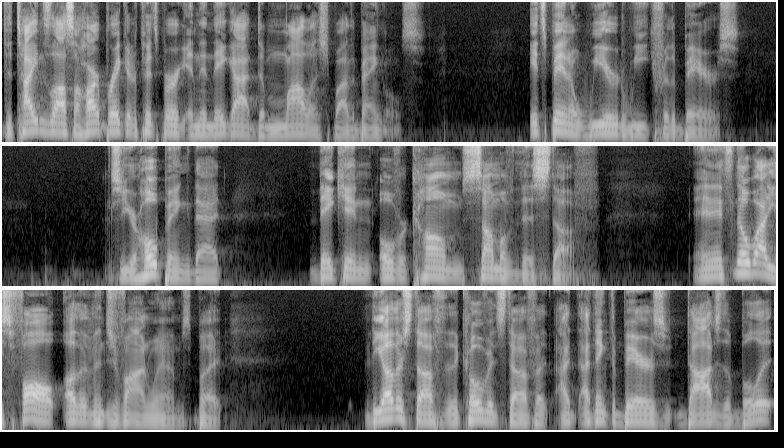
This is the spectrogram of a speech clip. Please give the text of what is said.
the Titans lost a heartbreaker to Pittsburgh, and then they got demolished by the Bengals. It's been a weird week for the Bears. So you're hoping that they can overcome some of this stuff. And it's nobody's fault other than Javon Wims. But the other stuff, the COVID stuff, I, I think the Bears dodged the bullet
